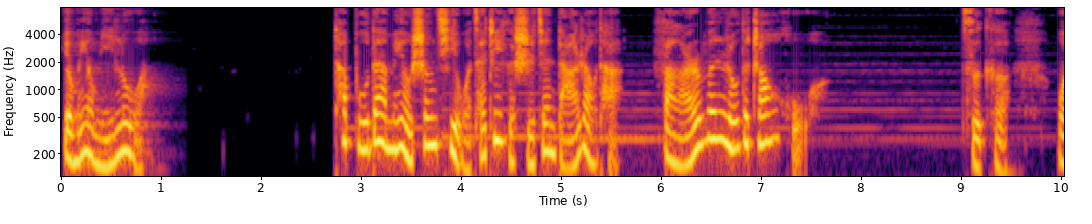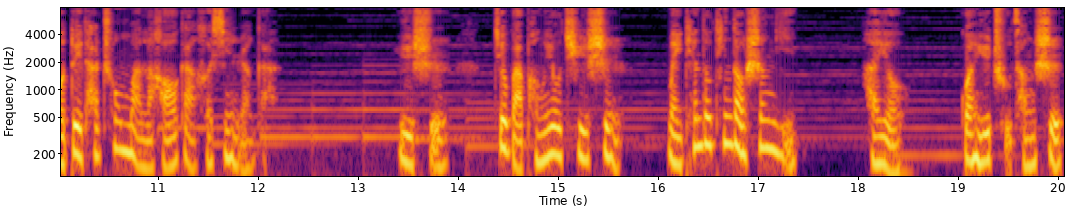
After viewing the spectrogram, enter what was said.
有没有迷路啊？他不但没有生气，我在这个时间打扰他，反而温柔的招呼我。此刻，我对他充满了好感和信任感，于是就把朋友去世、每天都听到声音，还有关于储藏室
